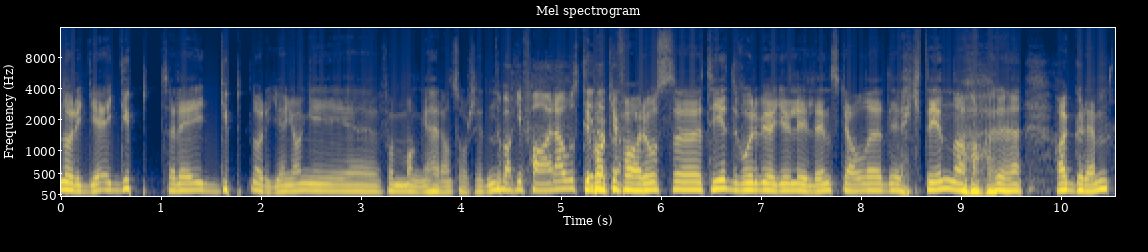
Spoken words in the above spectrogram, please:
Norge-Egypt, eller Egypt-Norge en gang i, eh, for mange herrens år siden. Tilbake i faraos tid. Tilbake i faraos Faros eh, tid, hvor Bjørger Lillien skal eh, direkte inn, og har, har glemt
